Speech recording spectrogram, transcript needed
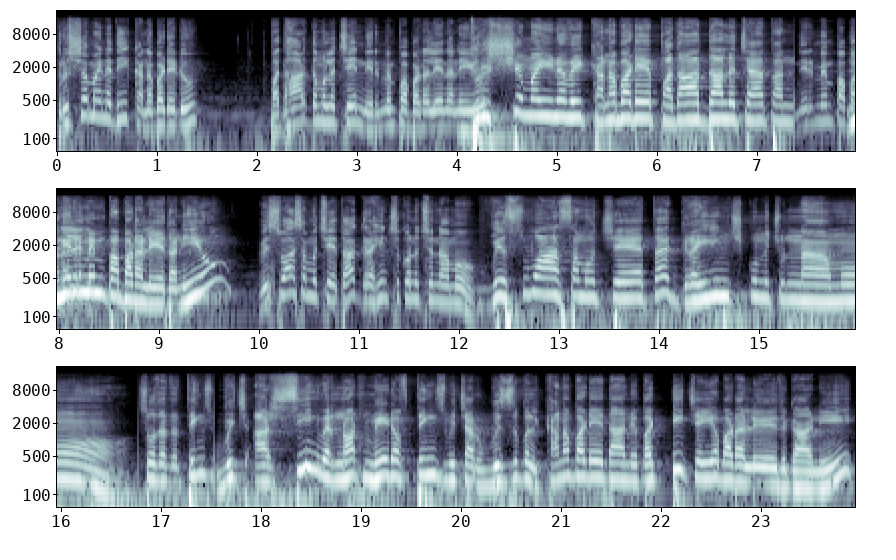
దృశ్యమైనది కనబడెడు పదార్థములచే నిర్మింపబడలేదని దృశ్యమైనవి కనబడే పదార్థాల చేత నిర్మింపబడ నిర్మింపబడలేదని విశ్వాసము చేత గ్రహించుకొనుచున్నాము. విశ్వాసము చేత గ్రహించుకునుచున్నాము. So that the things which are seen were not made of things which are visible కనబడే దాన్ని బట్టి చేయబడలేదు కానీ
